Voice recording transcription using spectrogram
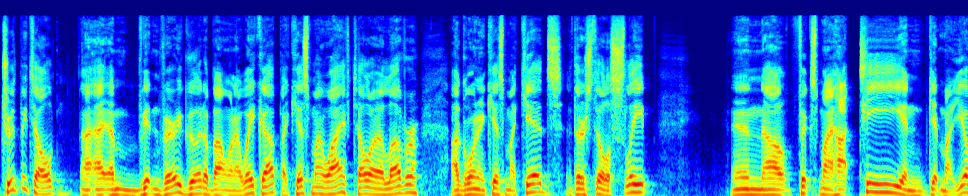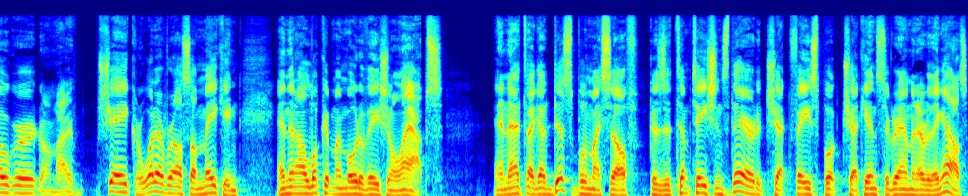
truth be told, I, am getting very good about when I wake up, I kiss my wife, tell her I love her. I'll go in and kiss my kids if they're still asleep and I'll fix my hot tea and get my yogurt or my shake or whatever else I'm making, and then I'll look at my motivational apps. And that I got to discipline myself because the temptation's there to check Facebook, check Instagram, and everything else.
